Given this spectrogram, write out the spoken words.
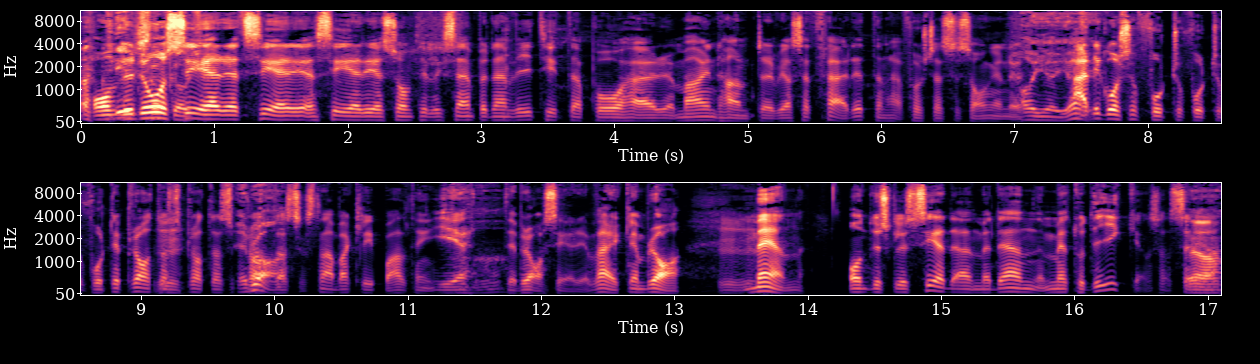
Om du då ser ett serie, serie som till exempel den vi tittar på här, Mindhunter, vi har sett färdigt den här första säsongen nu. Oj, oj, oj. Ja, det går så fort, så fort, så fort. Det pratas, pratas, Det är bra. pratas, snabba klipp och allting. Jättebra serie, verkligen bra. Men om du skulle se den med den metodiken, så att säga,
